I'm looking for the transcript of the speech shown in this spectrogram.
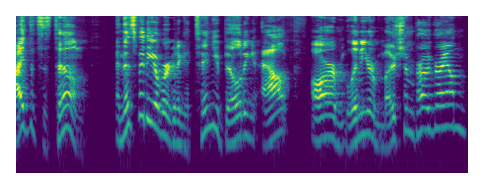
Hi, this is Tim. In this video, we're going to continue building out our linear motion program,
